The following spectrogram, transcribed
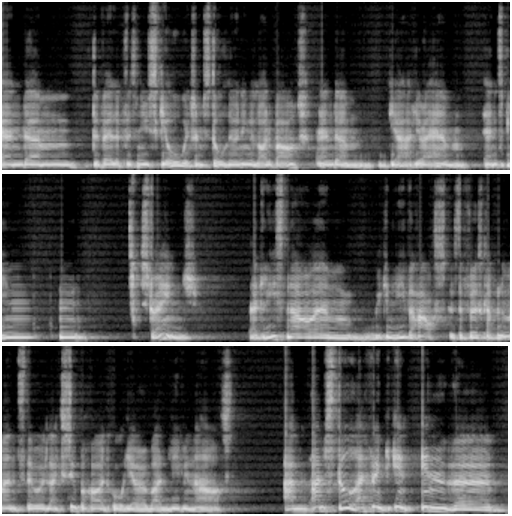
and um, developed this new skill, which I'm still learning a lot about. And um, yeah, here I am. And it's been strange. At least now um, we can leave the house because the first couple of months they were like super hardcore here about leaving the house. I'm, I'm still, I think, in in the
